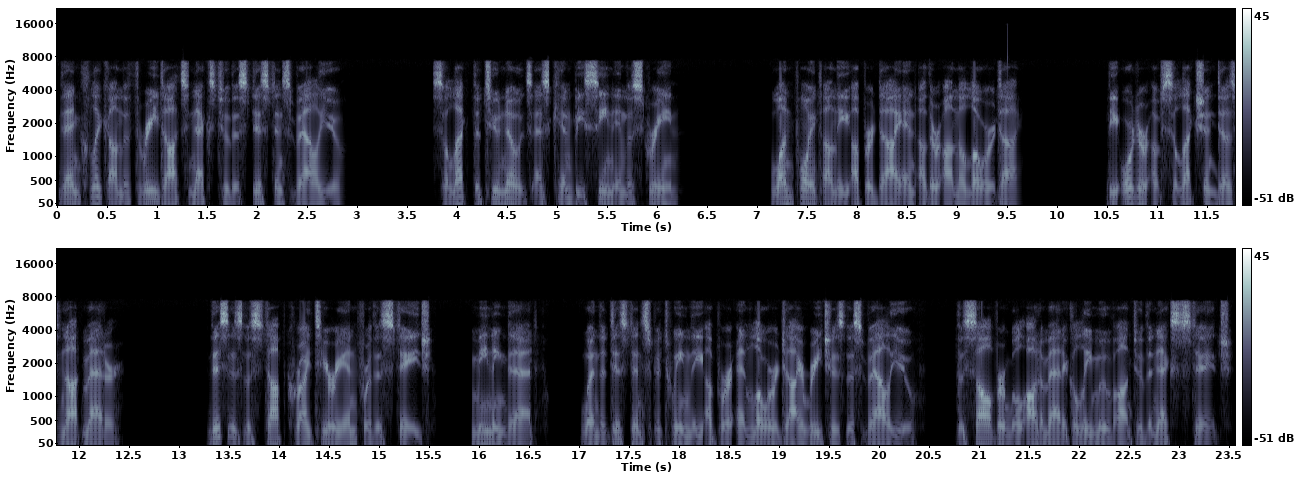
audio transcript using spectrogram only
Then click on the three dots next to this distance value. Select the two nodes as can be seen in the screen one point on the upper die and other on the lower die. The order of selection does not matter. This is the stop criterion for this stage, meaning that, when the distance between the upper and lower die reaches this value, the solver will automatically move on to the next stage.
